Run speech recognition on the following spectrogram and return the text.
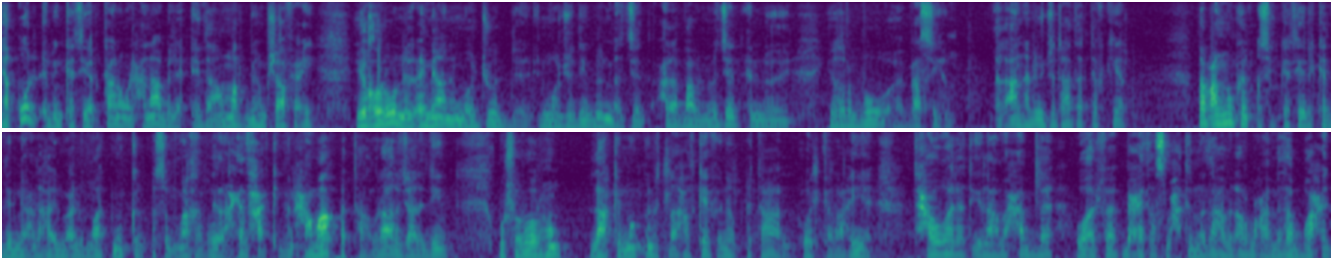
يقول ابن كثير كانوا الحنابلة إذا مر بهم شافعي يغرون العميان الموجود الموجودين بالمسجد على باب المسجد أنه يضربوه بعصيهم. الآن هل يوجد هذا التفكير؟ طبعا ممكن قسم كثير يكذبني على هاي المعلومات ممكن قسم آخر راح يضحك من حماقة هؤلاء رجال الدين وشرورهم لكن ممكن تلاحظ كيف أن القتال والكراهية تحولت إلى محبة وألفة بحيث أصبحت المذاهب الأربعة مذهب واحد.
